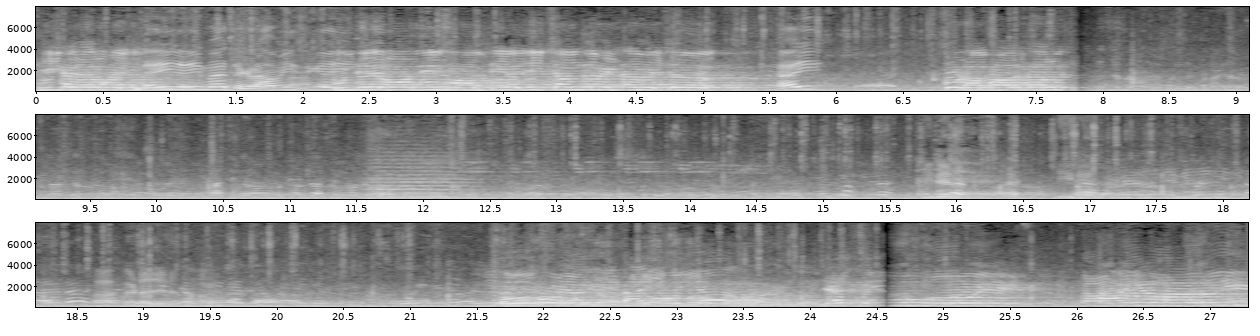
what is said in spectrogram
ਠੀਕ ਹੈ ਲੈ ਲਓ ਬਾਈ ਜੀ। ਨਹੀਂ ਨਹੀਂ ਮੈਂ ਜਗਰਾਮੀ ਸੀਗਾ ਜੀ। ਦੂਜੇ ਰੌਂਡ ਦੀ ਸਮਾਪਤੀ ਹੈ ਜੀ ਚੰਦ ਮਿੰਟਾਂ ਵਿੱਚ ਹੈ ਜੀ। ਘੋੜਾ ਪਾਲਕਾਂ ਨੂੰ ਹੀਰੇ ਦਾ ਹੈ? ਹੀਰੇ ਦਾ ਆ ਕਿਹੜਾ ਜਿਹੜਾ? ਦੋ ਘੋੜਿਆਂ ਦੀ ਟਾਈ ਹੋਈ ਆ ਜੈਸ ਹੋਏ ਤਾੜੀਆਂ ਮਾਰੋ ਜੀ।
